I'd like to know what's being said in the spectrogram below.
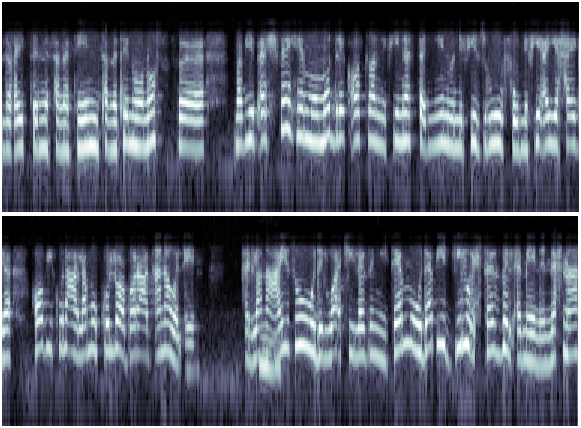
لغاية سن سنتين سنتين ونص ما بيبقاش فاهم ومدرك أصلا إن في ناس تانيين وإن في ظروف وإن في أي حاجة. هو بيكون عالمه كله عبارة عن أنا والآن. اللي أنا عايزه ودلوقتي لازم يتم وده بيديله إحساس بالأمان إن إحنا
